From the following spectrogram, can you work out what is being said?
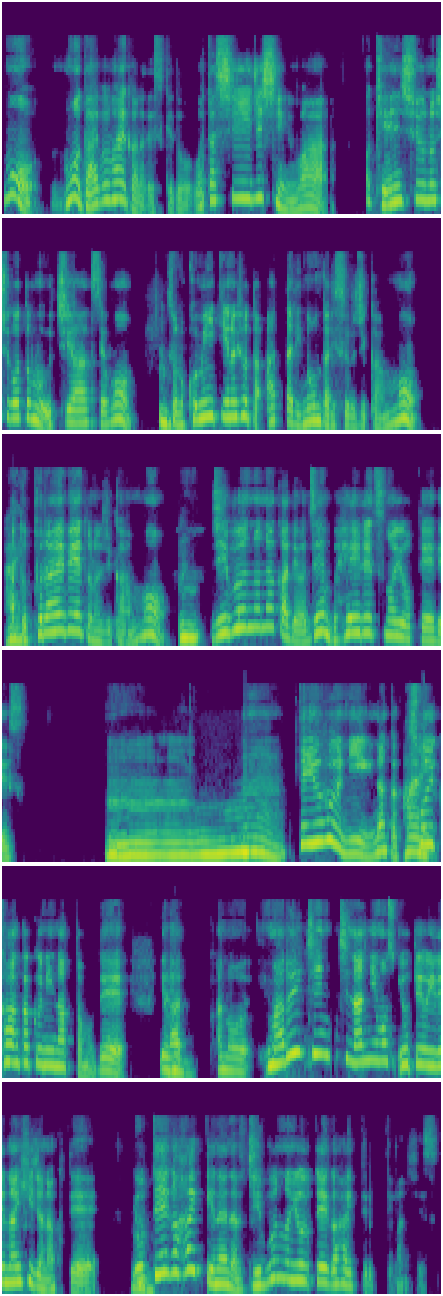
もう、もうだいぶ前からですけど、私自身は、まあ研修の仕事も打ち合わせも、うんそのコミュニティの人と会ったり飲んだりする時間も、はいあとプライベートの時間も、うん。自分の中では全部並列の予定です。うーん。うん。っていうふうになんかはいそういう感覚になったので、いや、うんあの、丸一日何にも予定を入れない日じゃなくて、予定が入っていないなら自分の予定が入ってるって感じです。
